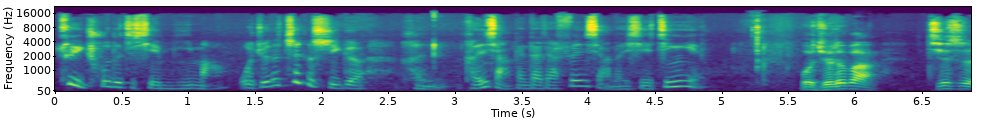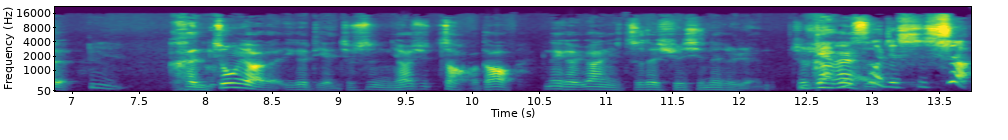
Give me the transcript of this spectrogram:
最初的这些迷茫。我觉得这个是一个很很想跟大家分享的一些经验。我觉得吧，其实嗯，很重要的一个点就是你要去找到那个让你值得学习那个人，就刚开始或者是事儿，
